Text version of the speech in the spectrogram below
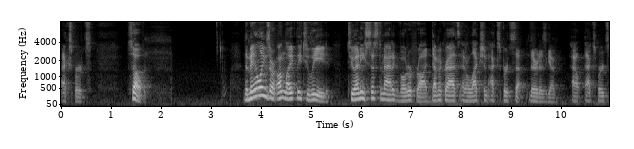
experts. So, the mailings are unlikely to lead to any systematic voter fraud, Democrats and election experts said. There it is again, experts.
